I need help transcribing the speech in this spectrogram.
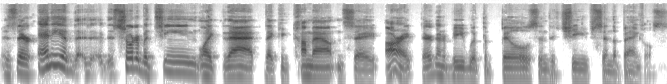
Is there any of the sort of a team like that that can come out and say, all right, they're going to be with the Bills and the Chiefs and the Bengals?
